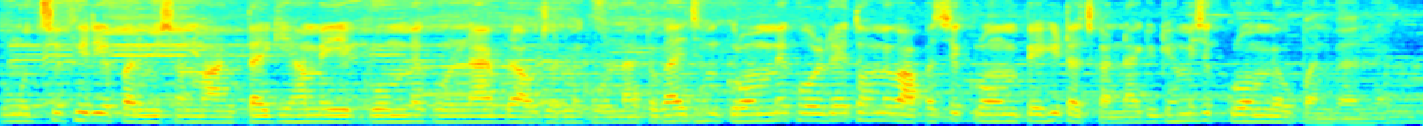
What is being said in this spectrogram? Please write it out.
तो मुझसे फिर ये परमिशन माँगता है कि हमें ये क्रोम में खोलना है ब्राउज़र में खोलना है। तो गाइज़ हम क्रोम में खोल रहे हैं तो हमें वापस से क्रोम पे ही टच करना है, क्योंकि हम इसे क्रोम में ओपन कर रहे हैं।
